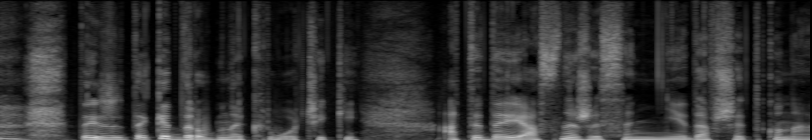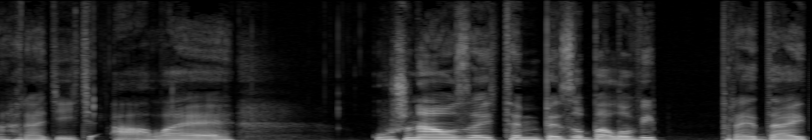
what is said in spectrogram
Takže také drobné krôčiky. A teda jasné, že sa nedá všetko nahradiť, ale už naozaj ten bezobalový predaj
